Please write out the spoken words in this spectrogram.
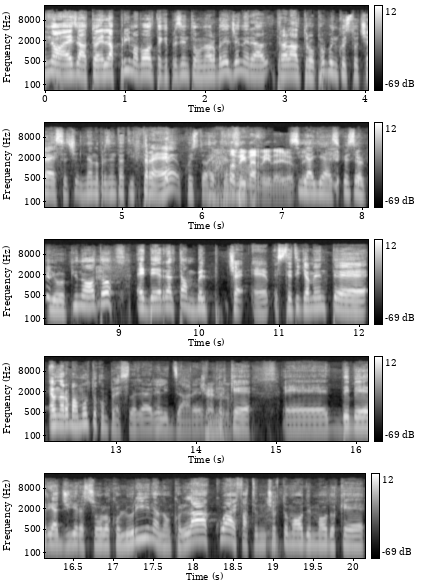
figo, no, fa? esatto, è la prima volta che presentano una roba del genere. Tra l'altro, proprio in questo CES ce- ne hanno presentati tre. Questo è Così fa ridere. effetti. ah, yes, questo è il più, più noto. Ed è in realtà un bel. cioè, è- esteticamente è una roba molto complessa da realizzare. Certo. Perché eh, deve reagire solo con l'urina, non con l'acqua. È fatto in un certo modo, in modo che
